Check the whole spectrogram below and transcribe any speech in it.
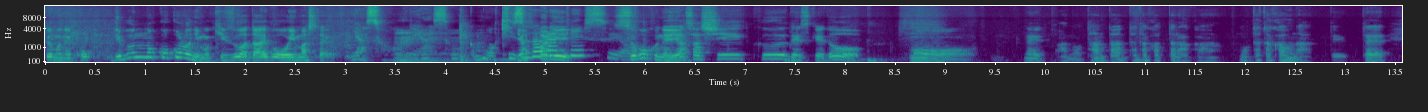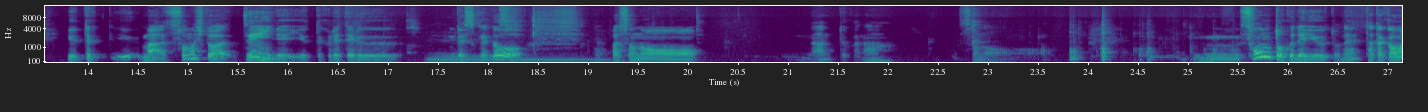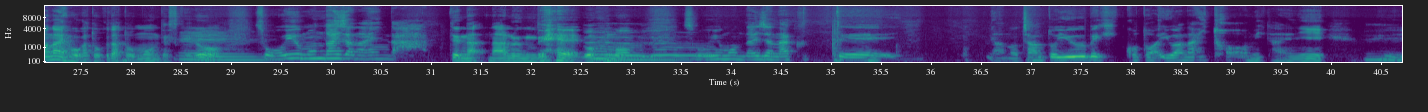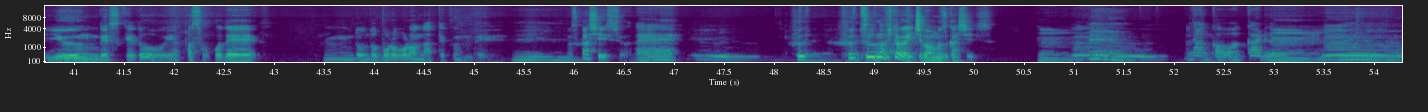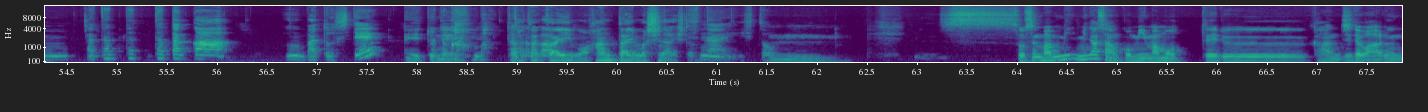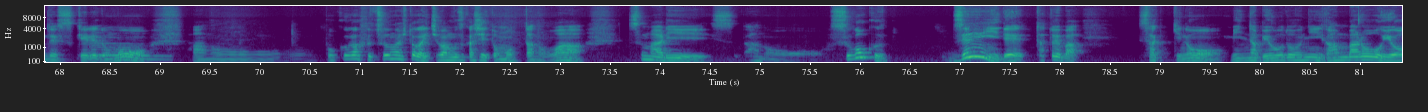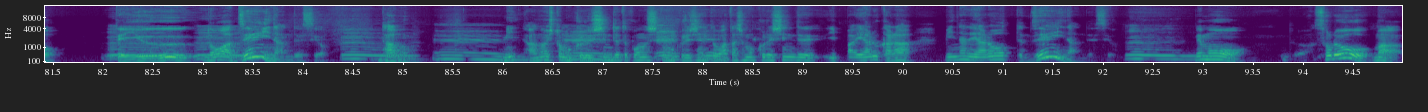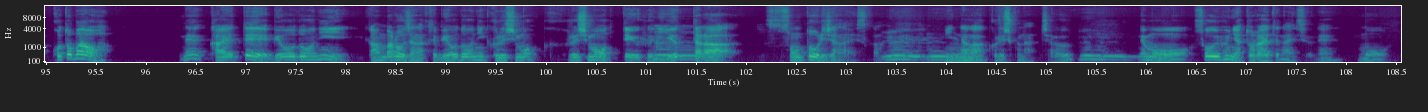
でもねこ、自分の心にも傷はだいぶ負いましたよ。いや、そりゃそうか。うんもう傷だらけですよ。すごくね、優しくですけど、もう、ね、あの、タンタン戦ったらあかん。もう戦うなって言って、言って、まあ、その人は善意で言ってくれてるうんですけどやっぱその、なんていうかな、その、うん、損得で言うとね、戦わない方が得だと思うんですけど、うんそういう問題じゃないんだってななるんで、僕も、んそういう問題じゃなくて、あの、ちゃんと言うべきことは言わないと、みたいに言うんですけど、やっぱそこで、うん、どんどんボロボロになってくんで、うん難しいですよね。うんふ普通の人が一番難しいです。うん。うんなんかわかう。る。うんんあたた戦う場として？えっ、とね、戦いも反対もしない人。しない人。うん、そうですね。まあ、み皆さんこう見守ってる感じではあるんですけれども、あの、僕が普通の人が一番難しいと思ったのは、つまり、あの、すごく善意で、例えば、さっきのみんな平等に頑張ろうよっていうのは善意なんですよ。うん多分。あの人も苦しんでて、この人も苦しんでて、うん私も苦しんでいっぱいやるから、みんなでやろうって善意なんですよ。うんでも、それを、まあ、言葉をね、変えて、平等に頑張ろうじゃなくて、平等に苦しもう、苦しもうっていうふうに言ったら、その通りじゃないですか。みんなが苦しくなっちゃう。うん、でも、そういうふうには捉えてないんですよね。も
